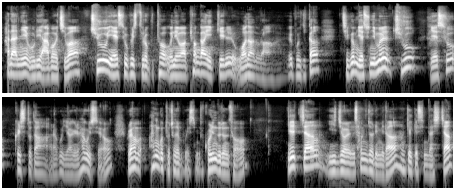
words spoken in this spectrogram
하나님 우리 아버지와 주 예수 그리스도로부터 은혜와 평강이 있기를 원하노라. 여기 보니까 지금 예수님을 주 예수 그리스도다라고 이야기를 하고 있어요. 우리 한곳더 찾아보겠습니다. 고린도전서 1장 2절 3절입니다. 함께 읽겠습니다. 시작.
